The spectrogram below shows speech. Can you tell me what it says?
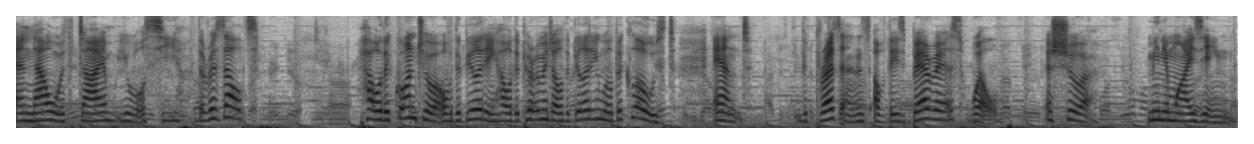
And now with time you will see the results. How the contour of the building, how the perimeter of the building will be closed, and the presence of these barriers will assure minimizing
